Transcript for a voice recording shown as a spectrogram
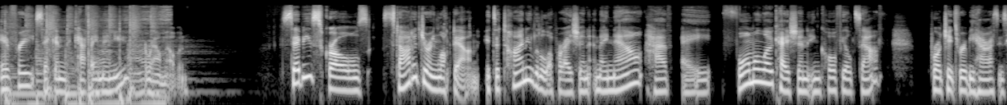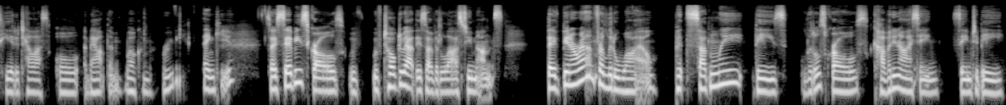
every second cafe menu around Melbourne. Sebby's Scrolls started during lockdown. It's a tiny little operation, and they now have a formal location in Caulfield South. Broadsheet's Ruby Harris is here to tell us all about them. Welcome, Ruby. Thank you. So, Sebby's Scrolls, we've, we've talked about this over the last few months. They've been around for a little while, but suddenly these little scrolls covered in icing seem to be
